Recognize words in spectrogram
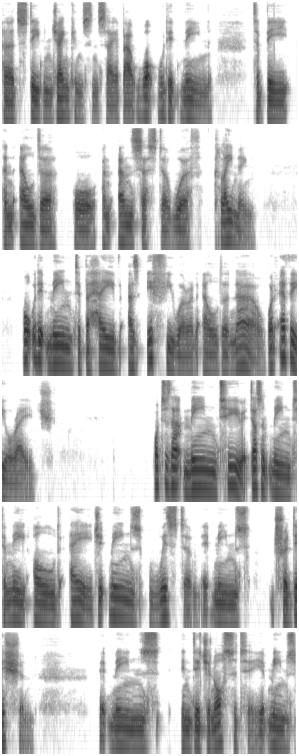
heard Stephen Jenkinson say about what would it mean to be an elder or an ancestor worth claiming. What would it mean to behave as if you were an elder now, whatever your age? What does that mean to you? It doesn't mean to me old age. It means wisdom. It means tradition. It means indigenosity. It means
